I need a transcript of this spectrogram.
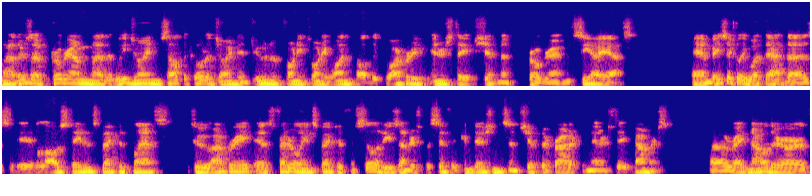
Uh, there's a program uh, that we joined, South Dakota joined in June of 2021 called the Cooperative Interstate Shipment Program, CIS. And basically, what that does, it allows state inspected plants to operate as federally inspected facilities under specific conditions and ship their product in interstate commerce. Uh, right now, there are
